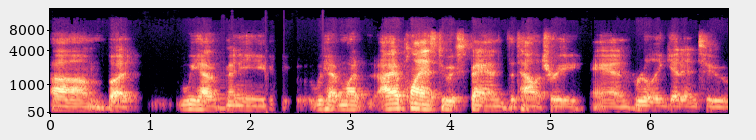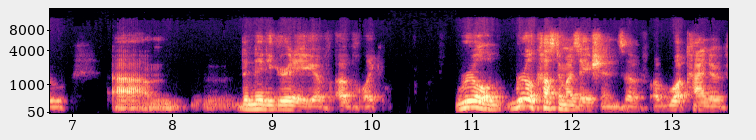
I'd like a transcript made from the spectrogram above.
um, but we have many we have much i have plans to expand the talent tree and really get into um, the nitty gritty of, of like real real customizations of, of what kind of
